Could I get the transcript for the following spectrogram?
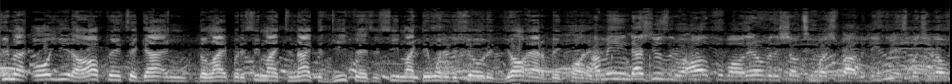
Seemed like all year the offense had gotten the light, but it seemed like tonight the defense, it seemed like they wanted to show that y'all had a big part of it. I mean, that's usually with all football. They don't really show too much about the defense, but you know,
